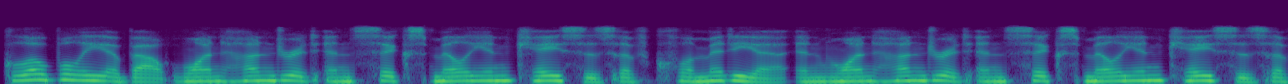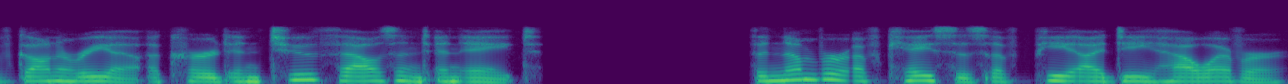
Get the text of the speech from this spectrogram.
Globally about 106 million cases of chlamydia and 106 million cases of gonorrhea occurred in 2008. The number of cases of PID however,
